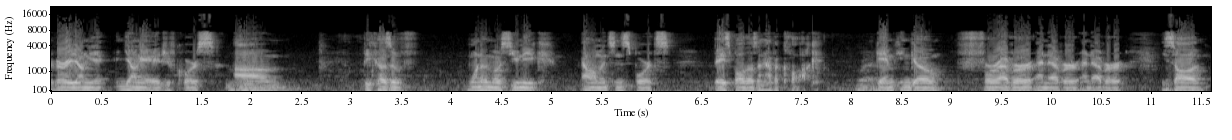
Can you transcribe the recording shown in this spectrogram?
at a very young young age, of course, um, because of one of the most unique elements in sports, baseball doesn't have a clock. Right. The game can go forever and ever and ever. You saw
